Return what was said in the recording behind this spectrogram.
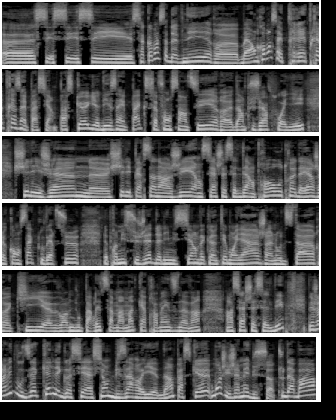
euh, c'est, c'est, ça commence à devenir, euh, ben, on commence à être très, très, très impatient parce qu'il y a des impacts qui se font sentir euh, dans plusieurs foyers, chez les jeunes, chez les personnes âgées, en CHSLD entre autres. D'ailleurs, je consacre l'ouverture, le premier sujet de l'émission avec un témoignage d'un auditeur qui va nous parler de sa maman de 99 ans en CHSLD. Mais j'ai envie de vous dire quelle négociation bizarroïde, hein, parce que moi, j'ai jamais vu ça. Tout d'abord,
